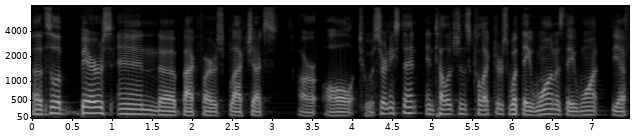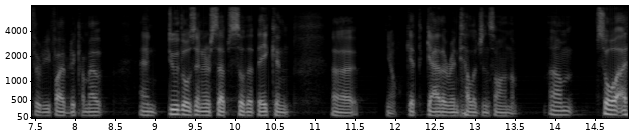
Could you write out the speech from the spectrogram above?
Uh, so the bears and uh, backfires, blackjacks are all, to a certain extent, intelligence collectors. What they want is they want the F 35 to come out and do those intercepts so that they can, uh, you know, get gather intelligence on them. Um, so I,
